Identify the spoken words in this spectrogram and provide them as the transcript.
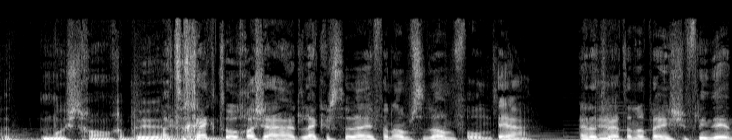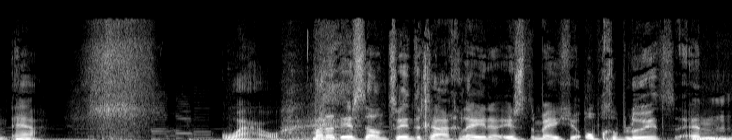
dat moest gewoon gebeuren. Maar te gek toch, als jij haar het lekkerste wijn van Amsterdam vond. Ja, En dat Ja. werd dan opeens je vriendin. ja. Wauw. Maar dat is dan twintig jaar geleden is het een beetje opgebloeid. En Mhm.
